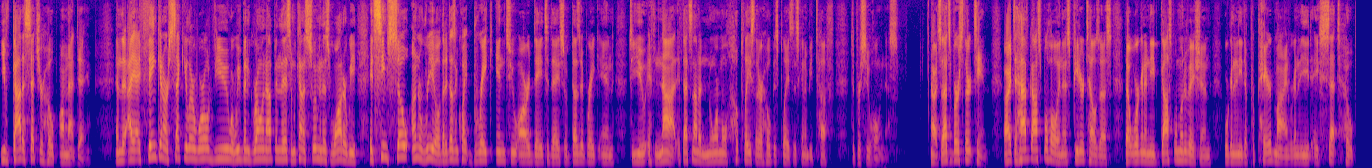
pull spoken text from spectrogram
you've got to set your hope on that day. And the, I, I, think in our secular worldview, where we've been growing up in this and we kind of swim in this water, we, it seems so unreal that it doesn't quite break into our day to day. So, does it break in to you? If not, if that's not a normal place that our hope is placed, it's going to be tough to pursue holiness. All right, so that's verse 13. All right, to have gospel holiness, Peter tells us that we're going to need gospel motivation, we're going to need a prepared mind, we're going to need a set hope,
